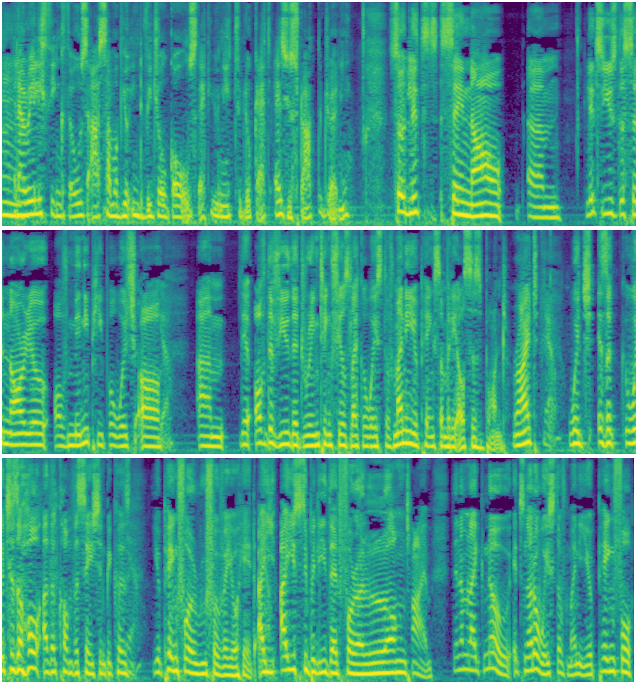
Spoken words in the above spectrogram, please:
And I really think those are some of your individual goals that you need to look at as you start the journey. So let's say now, um, let's use the scenario of many people which are, Yeah. um, they're of the view that renting feels like a waste of money. You're paying somebody else's bond, right? Yeah. Which is a, which is a whole other conversation because Yeah. you're paying for a roof over your head. I, I used to believe that for a long time. Then I'm like, no, it's not a waste of money. You're paying for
